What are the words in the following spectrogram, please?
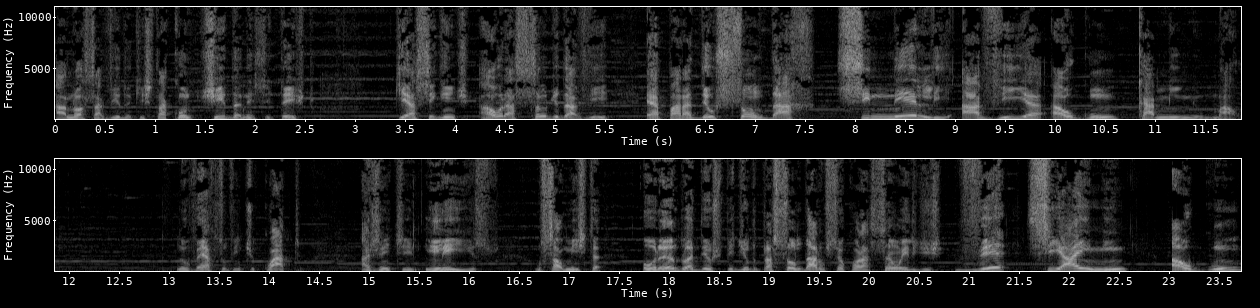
à nossa vida que está contida nesse texto, que é a seguinte: a oração de Davi é para Deus sondar se nele havia algum caminho mau. No verso 24, a gente lê isso. O salmista, orando a Deus, pedindo para sondar o seu coração, ele diz: Vê se há em mim algum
